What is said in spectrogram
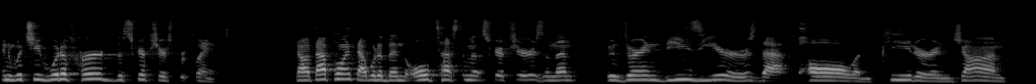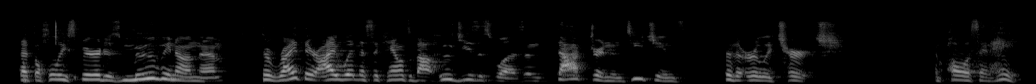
in which he would have heard the scriptures proclaimed. Now, at that point, that would have been the Old Testament scriptures, and then it was during these years that Paul and Peter and John, that the Holy Spirit is moving on them to write their eyewitness accounts about who Jesus was and doctrine and teachings to the early church. And Paul is saying, hey,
